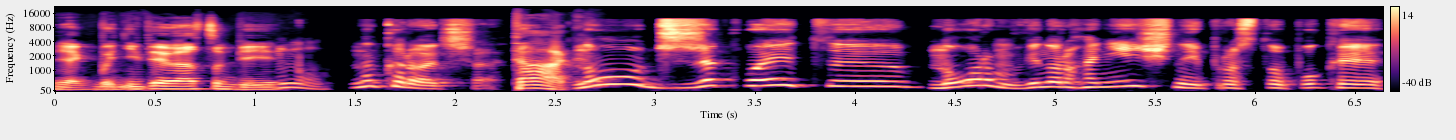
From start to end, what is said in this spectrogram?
Якби ніфіга собі. Ну, ну коротше, Так, Ну, Джек Вейт е, норм, він органічний. Просто поки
